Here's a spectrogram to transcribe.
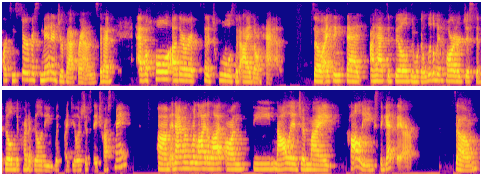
parts and service manager backgrounds, that have have a whole other set of tools that I don't have. So I think that I had to build and work a little bit harder just to build the credibility with my dealerships. They trust me. Um, and I relied a lot on the knowledge of my colleagues to get there. So,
